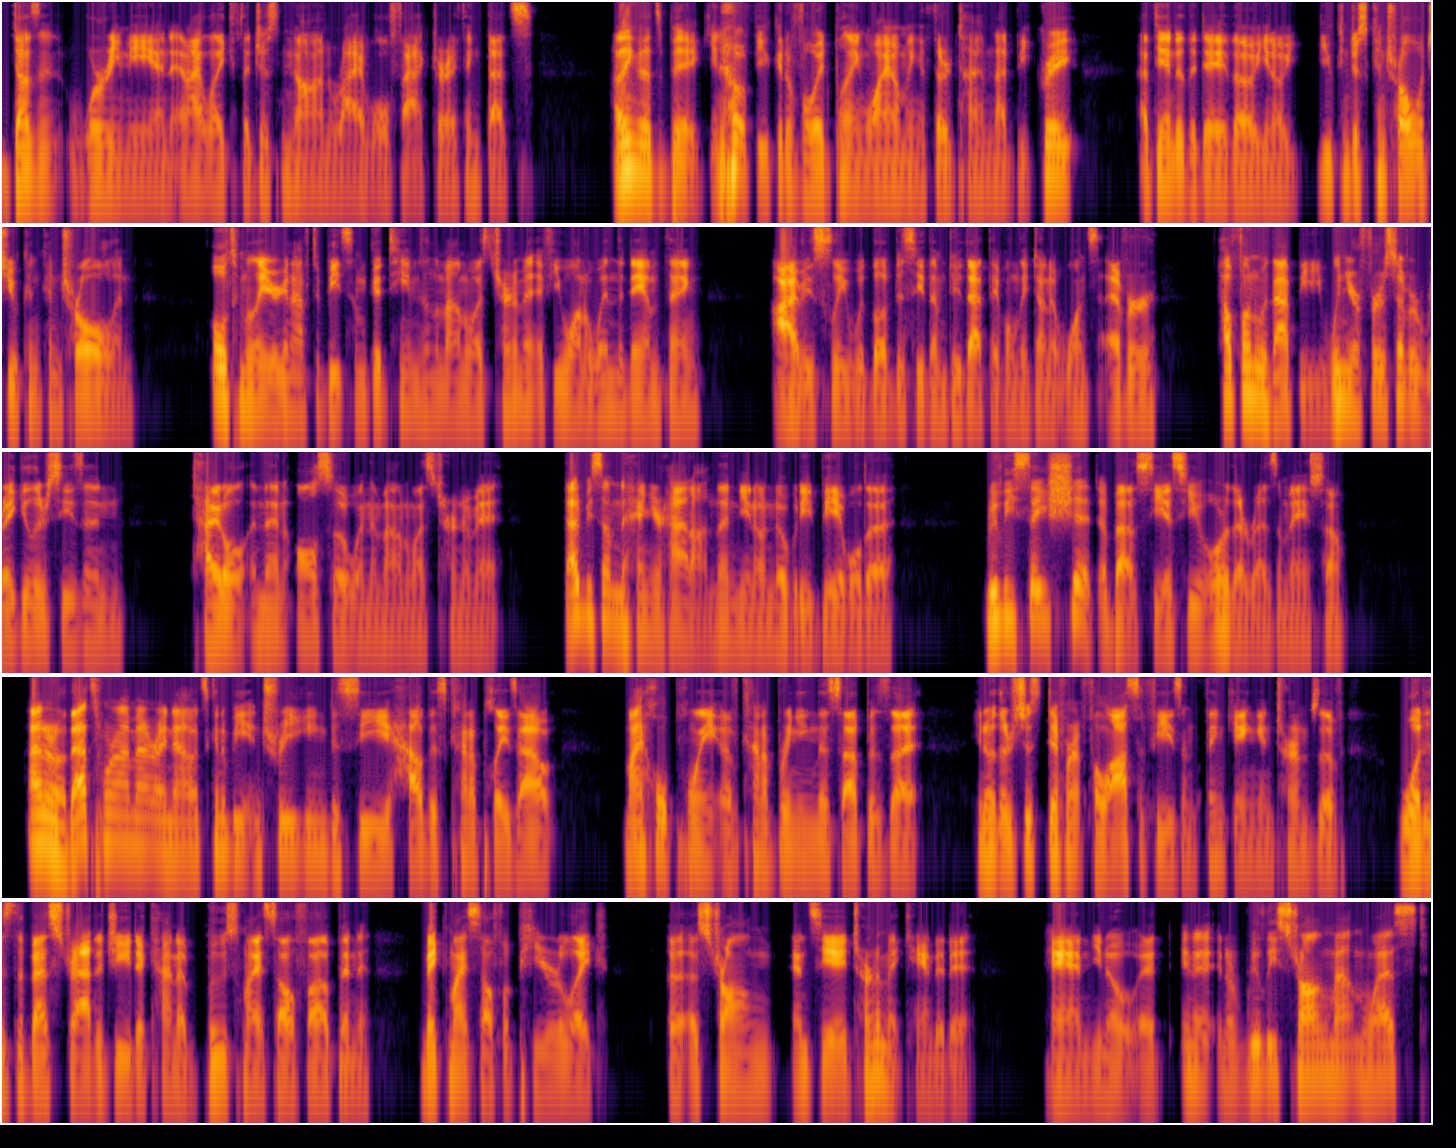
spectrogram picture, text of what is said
doesn't worry me, and and I like the just non-rival factor. I think that's I think that's big. You know, if you could avoid playing Wyoming a third time, that'd be great. At the end of the day, though, you know, you can just control what you can control, and ultimately you're going to have to beat some good teams in the Mountain West tournament if you want to win the damn thing. I obviously would love to see them do that. They've only done it once ever. How fun would that be? Win your first ever regular season title and then also win the Mountain West tournament. That'd be something to hang your hat on. Then, you know, nobody'd be able to really say shit about CSU or their resume. So I don't know. That's where I'm at right now. It's going to be intriguing to see how this kind of plays out. My whole point of kind of bringing this up is that you know, there's just different philosophies and thinking in terms of what is the best strategy to kind of boost myself up and make myself appear like a, a strong NCAA tournament candidate. And you know, at, in a in a really strong Mountain West,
